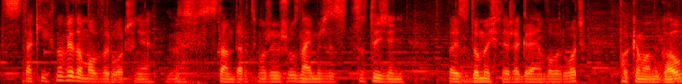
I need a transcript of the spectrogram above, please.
Z takich, no wiadomo, Overwatch, nie? Standard. Może już uznajmy, że co tydzień to jest w domyśle, że grałem w Overwatch. Pokémon Go?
